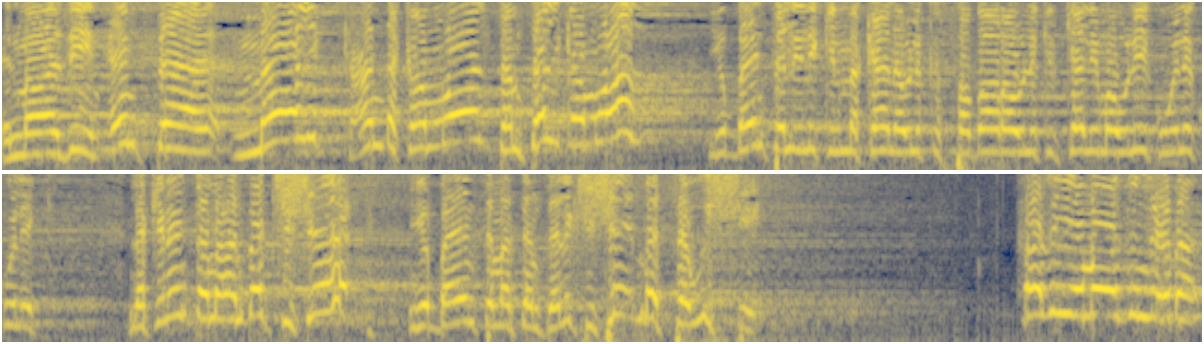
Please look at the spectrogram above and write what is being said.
الموازين. أنت مالك عندك أموال تمتلك أموال يبقى أنت اللي ليك المكانة وليك الصدارة وليك الكلمة وليك وليك وليك. لكن أنت ما عندكش شيء يبقى أنت ما تمتلكش شيء ما تسويش شيء. هذه هي موازين العباد.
